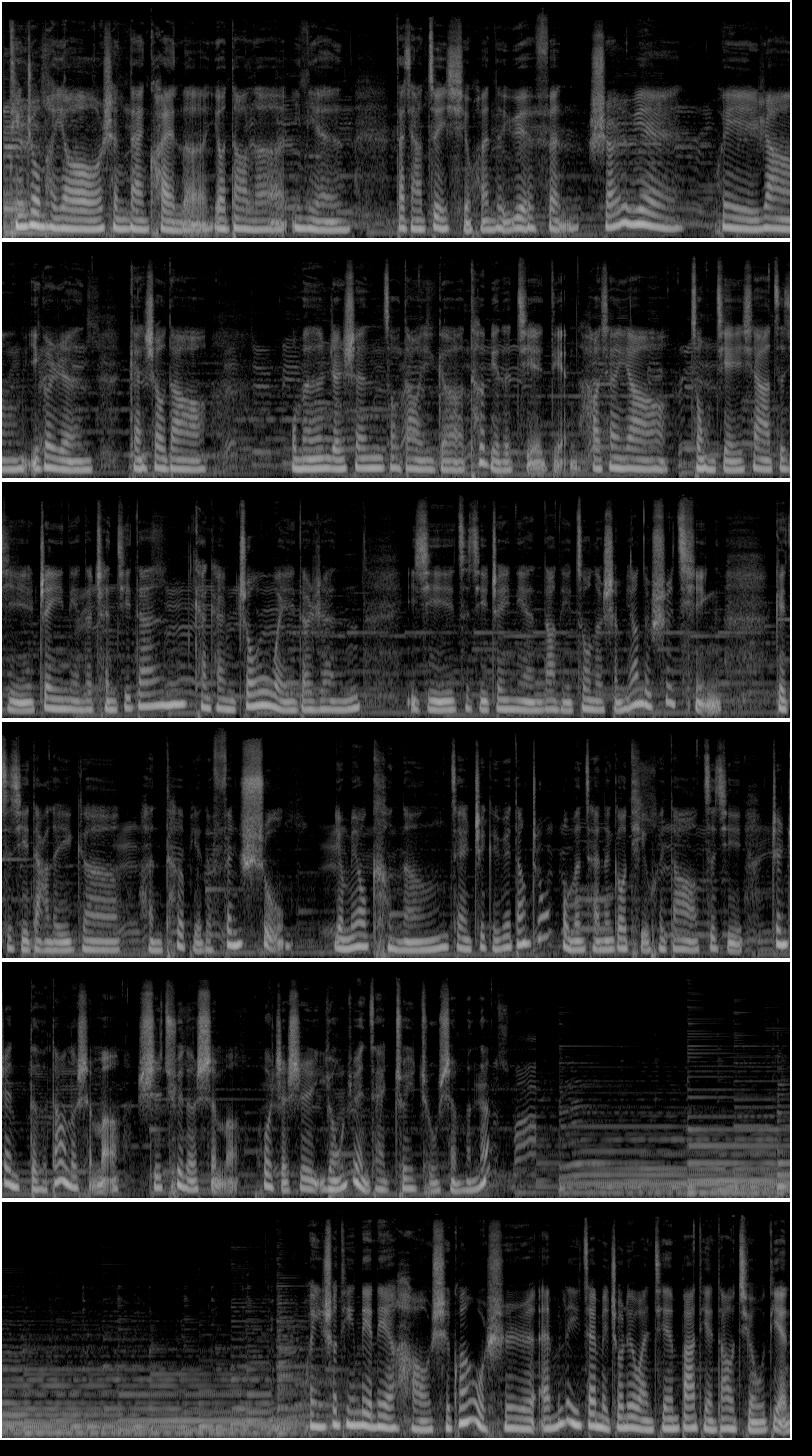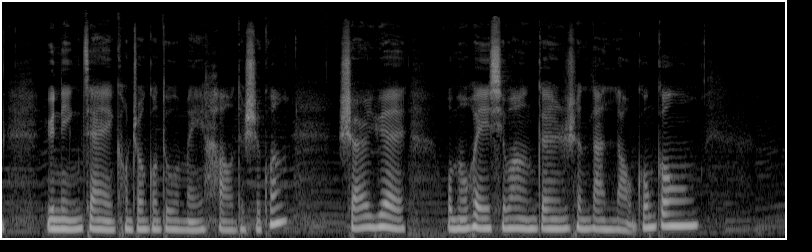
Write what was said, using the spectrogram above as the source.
听众朋友，圣诞快乐！又到了一年大家最喜欢的月份，十二月会让一个人感受到我们人生走到一个特别的节点，好像要总结一下自己这一年的成绩单，看看周围的人以及自己这一年到底做了什么样的事情，给自己打了一个很特别的分数。有没有可能在这个月当中，我们才能够体会到自己真正得到了什么，失去了什么，或者是永远在追逐什么呢？欢迎收听《恋恋好时光》，我是 Emily，在每周六晚间八点到九点，与您在空中共度美好的时光。十二月，我们会希望跟圣诞老公公。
